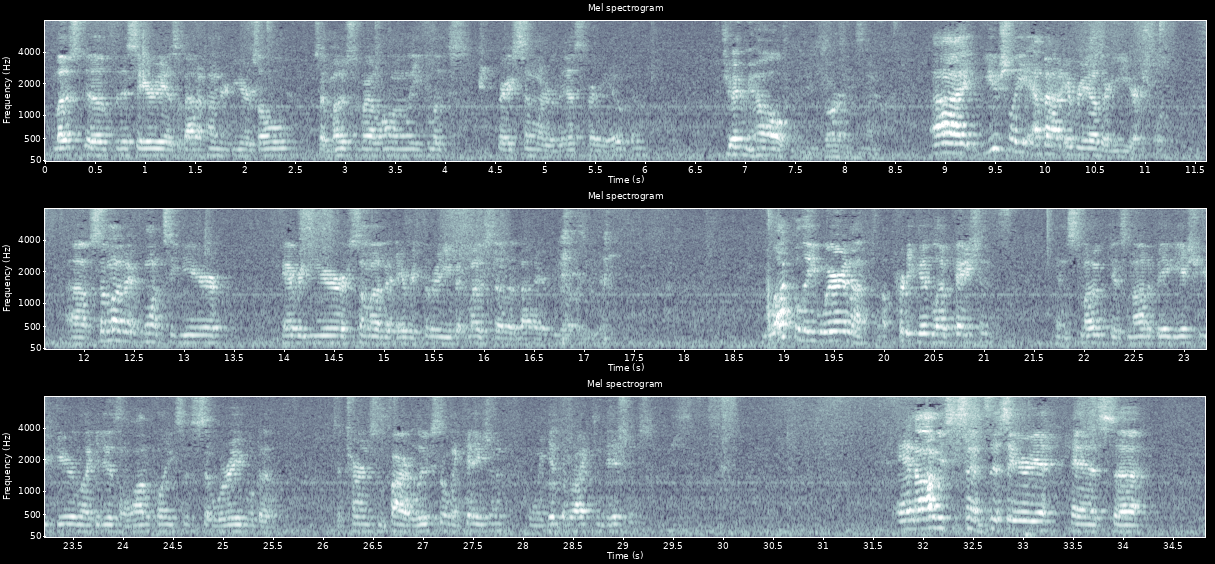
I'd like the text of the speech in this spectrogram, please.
Most of this area is about 100 years old, so most of our longleaf looks very similar to this, very open. Jamie, how often do you burn now? Uh, usually about every other year. Uh, some of it once a year, every year, some of it every three, but most of it about every other year. Luckily, we're in a, a pretty good location, and smoke is not a big issue here like it is in a lot of places, so we're able to, to turn some fire loose on occasion when we get the right conditions. And obviously, since this area has uh,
